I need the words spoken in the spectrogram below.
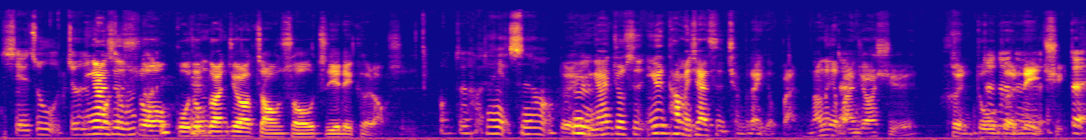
协助。就是应该是说国中端就要招收职业类科老师。哦，这好像也是哦。对，应该就是因为他们现在是全部在一个班，然后那个班就要学很多个类群。对。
